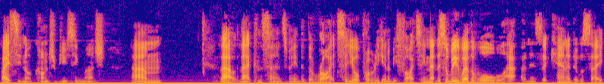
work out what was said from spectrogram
basically not contributing much. Um, that that concerns me. The, the right. So you're probably going to be fighting. That this will be where the war will happen. Is that Canada will say,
